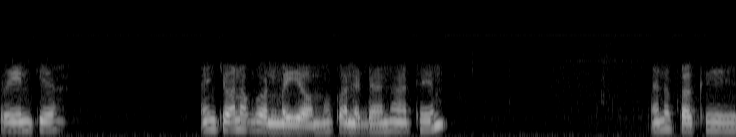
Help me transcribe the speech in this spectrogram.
Ren kia. Anh cho nó gần mày yom còn là đàn hạ thêm. Anh fakir.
